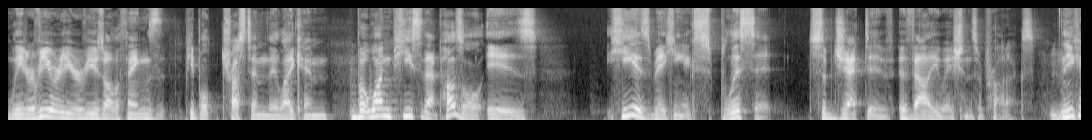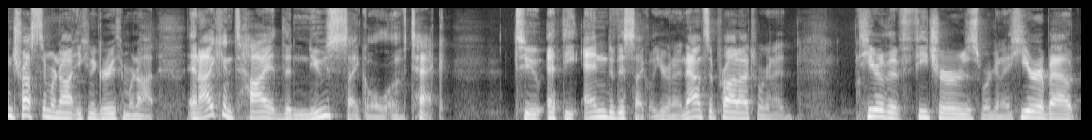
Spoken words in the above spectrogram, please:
lead reviewer. He reviews all the things. People trust him, they like him. But one piece of that puzzle is he is making explicit subjective evaluations of products. Mm-hmm. You can trust them or not, you can agree with them or not. And I can tie the news cycle of tech to at the end of this cycle, you're going to announce a product, we're going to hear the features, we're going to hear about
